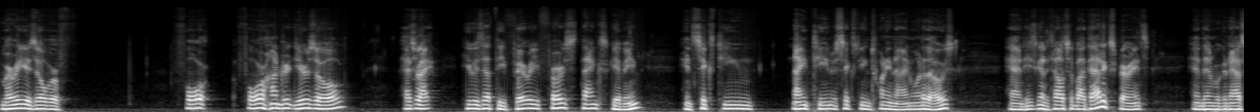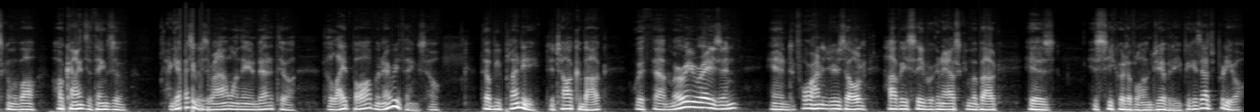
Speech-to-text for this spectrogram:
Murray is over four, 400 years old. That's right. He was at the very first Thanksgiving in 1619 or 1629, one of those. And he's going to tell us about that experience. And then we're going to ask him about all kinds of things of, I guess he was around when they invented the the light bulb and everything. So there'll be plenty to talk about with uh, Murray Raisin and 400 years old. Obviously, we're going to ask him about his his secret of longevity because that's pretty old.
